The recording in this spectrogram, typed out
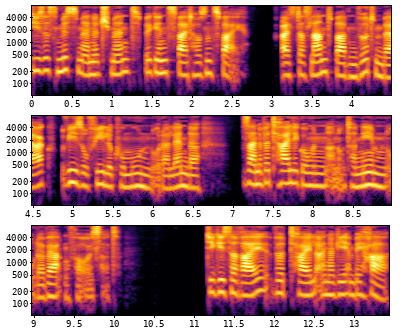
Dieses Missmanagement beginnt 2002, als das Land Baden-Württemberg, wie so viele Kommunen oder Länder, seine Beteiligungen an Unternehmen oder Werken veräußert. Die Gießerei wird Teil einer GmbH,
